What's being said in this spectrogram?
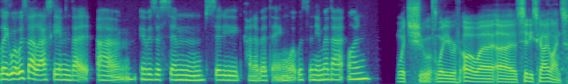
like what was that last game that um, it was a Sim City kind of a thing? What was the name of that one? Which what do you ref- oh uh, uh, City Skylines.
